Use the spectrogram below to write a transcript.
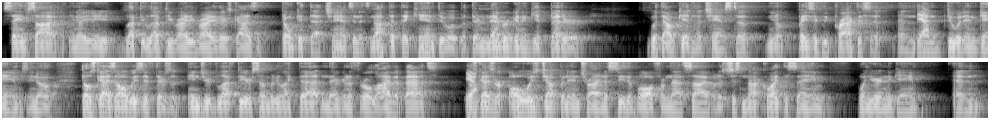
same side. You know, you, lefty, lefty, righty, righty. There's guys that don't get that chance. And it's not that they can't do it, but they're never going to get better without getting a chance to, you know, basically practice it and, yeah. and do it in games. You know, those guys always, if there's an injured lefty or somebody like that, and they're going to throw live at bats, yeah. those guys are always jumping in trying to see the ball from that side, but it's just not quite the same when you're in the game. And,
